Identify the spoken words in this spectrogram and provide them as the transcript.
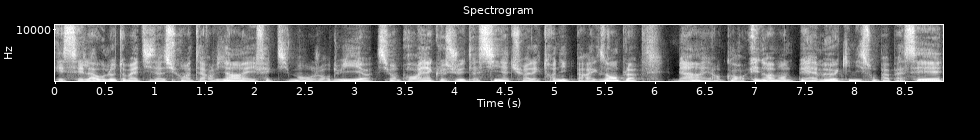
Et c'est là où l'automatisation intervient. Et effectivement, aujourd'hui, euh, si on prend rien que le sujet de la signature électronique, par exemple, bien, il y a encore énormément de PME qui n'y sont pas passées.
